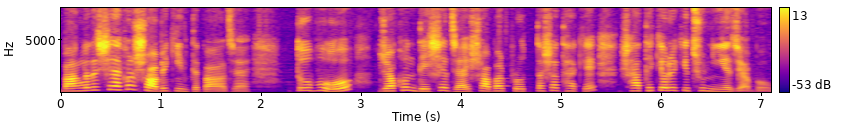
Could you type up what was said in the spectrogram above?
বাংলাদেশে এখন সবই কিনতে পাওয়া যায়। তবুও যখন দেশে যাই, সবার প্রত্যাশা থাকে, সাথে করে কিছু নিয়ে যাব।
